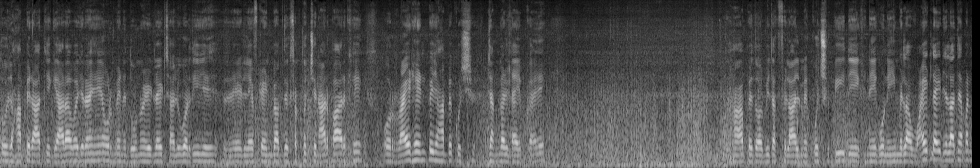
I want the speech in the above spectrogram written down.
तो जहाँ पे रात के 11 बज रहे हैं और मैंने दोनों हेडलाइट चालू कर दी। ये लेफ़्ट हैंड पे आप देख सकते हो चिनार पार्क है और राइट हैंड पे जहाँ पे कुछ जंगल टाइप का है। यहाँ पे तो अभी तक फ़िलहाल में कुछ भी देखने को नहीं मिला। वाइट लाइट जलाते हैं अपन,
